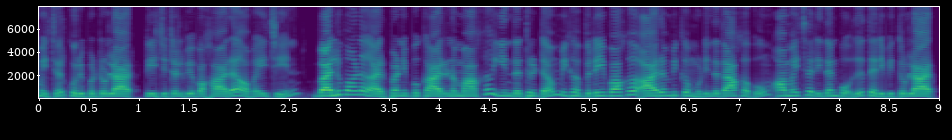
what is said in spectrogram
அமைச்சர் குறிப்பிட்டுள்ளார். டிஜிட்டல் விவகார அமைச்சின் வலுவான அர்ப்பணிப்பு காரணமாக இந்த திட்டம் மிக விரைவாக ஆரம்பிக்க முடிந்ததாகவும் அமைச்சர் இதன்போது தெரிவித்துள்ளார்.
